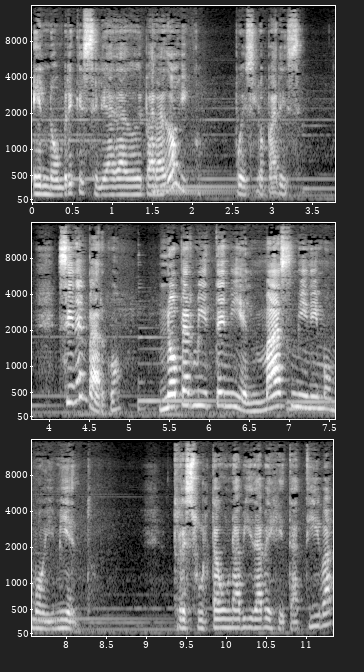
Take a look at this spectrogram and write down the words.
el nombre que se le ha dado de paradójico, pues lo parece. Sin embargo, no permite ni el más mínimo movimiento. Resulta una vida vegetativa,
